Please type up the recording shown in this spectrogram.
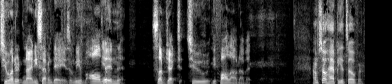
297 days. And we've all yep. been subject to the fallout of it. I'm so happy it's over.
